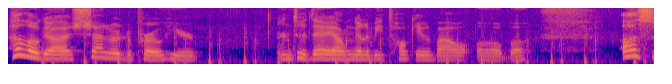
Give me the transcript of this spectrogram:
Hello guys, Shadow the Pro here, and today I'm gonna be talking about um us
